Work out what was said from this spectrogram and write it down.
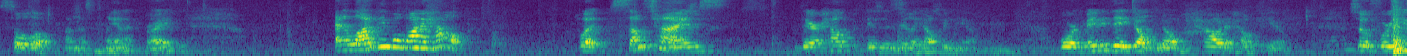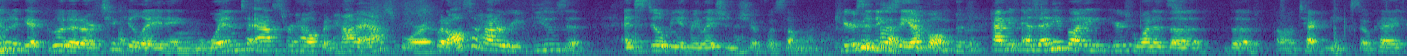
solo on this planet, right? And a lot of people want to help, but sometimes their help isn't really helping you. Or maybe they don't know how to help you. So for you to get good at articulating when to ask for help and how to ask for it, but also how to refuse it and still be in relationship with someone. Here's an example. Have has anybody, here's one of the, the uh, techniques, okay?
